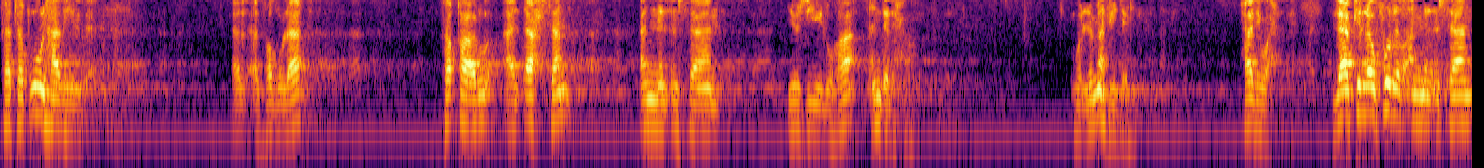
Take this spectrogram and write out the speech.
فتطول هذه ال- ال- الفضلات فقالوا الأحسن أن الإنسان يزيلها عند الإحرام. ولا ما في دليل؟ هذه واحدة. لكن لو فرض أن الإنسان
